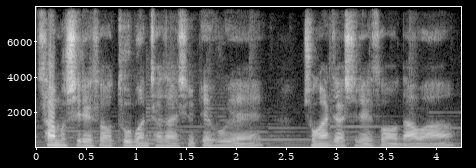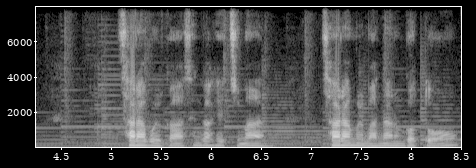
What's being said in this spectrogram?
사무실에서 두 번 자살 실패 후에 중환자실에서 나와 살아볼까 생각했지만 사람을 만나는 것도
